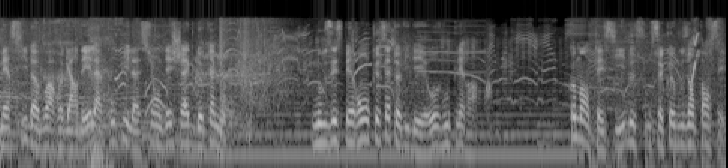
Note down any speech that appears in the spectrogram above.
Merci d'avoir regardé la compilation d'échecs de camions. Nous espérons que cette vidéo vous plaira. Commentez ci-dessous ce que vous en pensez.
